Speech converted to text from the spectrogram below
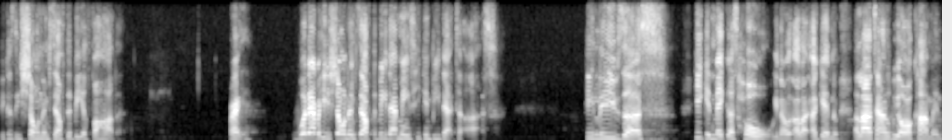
because he's shown himself to be a father. Right? Whatever he's shown himself to be, that means he can be that to us. He leaves us, he can make us whole. You know, again, a lot of times we all come and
